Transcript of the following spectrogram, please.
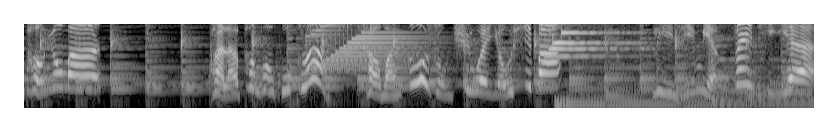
朋友们，快来碰碰胡 Plus，畅玩各种趣味游戏吧！立即免费体验。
